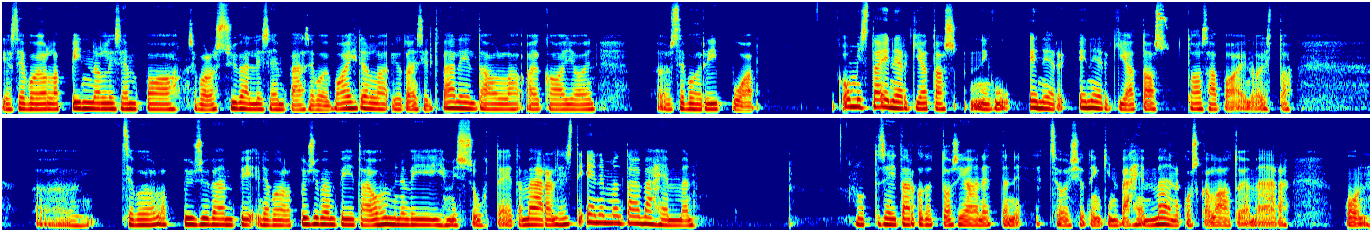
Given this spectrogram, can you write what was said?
ja se voi olla pinnallisempaa, se voi olla syvällisempää, se voi vaihdella jotain siltä väliltä olla aika ajoin. Se voi riippua omista energiatas, niin kuin ener, energiatasapainoista se voi olla pysyvämpi, ne voi olla pysyvämpiä tai ohimenevia ihmissuhteita, määrällisesti enemmän tai vähemmän. Mutta se ei tarkoita tosiaan, että, ne, että se olisi jotenkin vähemmän, koska laatu ja määrä on,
